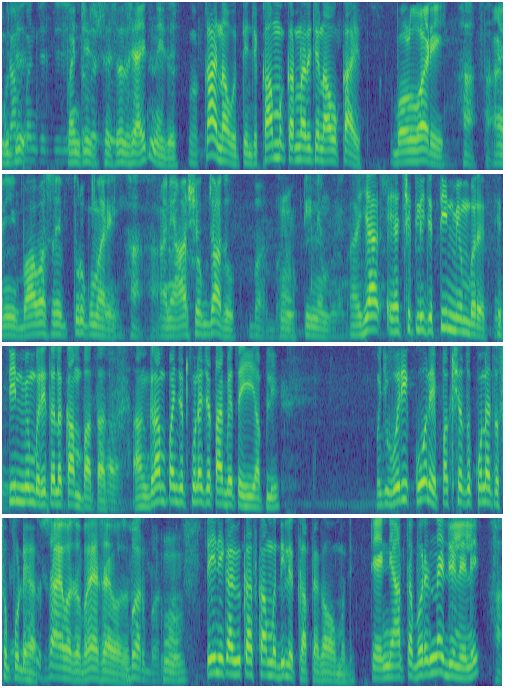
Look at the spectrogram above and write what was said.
गुद्दे पंचायत सदस्य आहेत ना इथं. काय नाव आहेत त्यांचे? काम करणाऱ्याचे नाव काय आहेत? बळवारे हां हां. आणि बाबासाहेब तुरुकुमारे हां हां. आणि अशोक जाधव. बरं बरं. हं, तीन नंबर. अं, ह्या ह्या चिखलीचे तीन मेंबर आहेत. हे तीन मेंबर इथलं काम पाहतात. आणि ग्रामपंचायत कुणाच्या ताब्यात आहे ही आपली? म्हणजे वरी कोण आहे? पक्षाचं कोणाचा सपोर्ट आहे हा? साहेबाचा भया साहेबाचा. बरं बरं हं. त्यांनी काय विकास कामं दिलेत का आपल्या गावामध्ये? त्यांनी आतापर्यंत नाही दिलेले. हां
